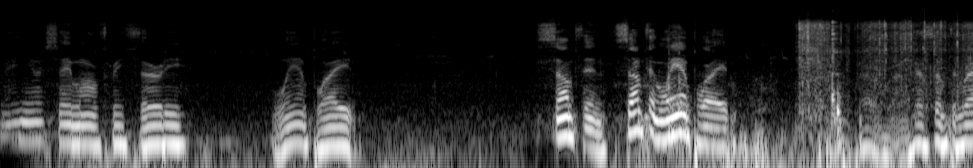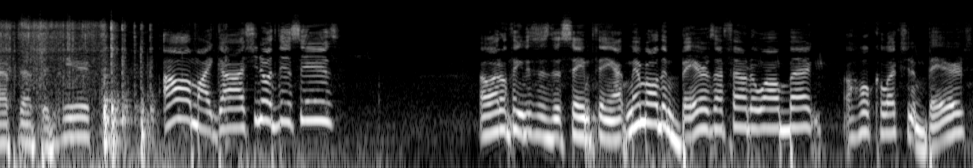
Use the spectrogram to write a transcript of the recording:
Man USA Model 330, lamp light, something, something lamplight. Got something wrapped up in here. Oh my gosh, you know what this is? Oh, I don't think this is the same thing. I remember all them bears I found a while back? A whole collection of bears?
